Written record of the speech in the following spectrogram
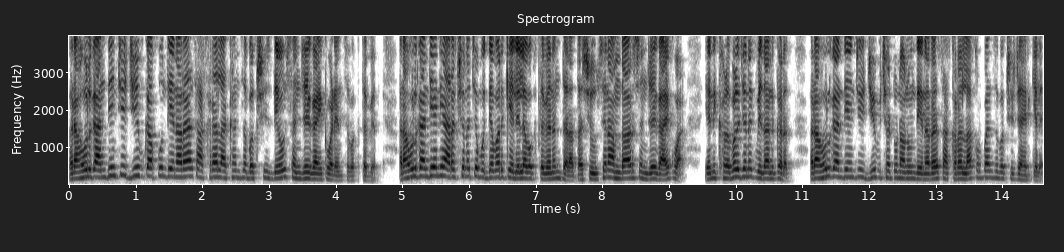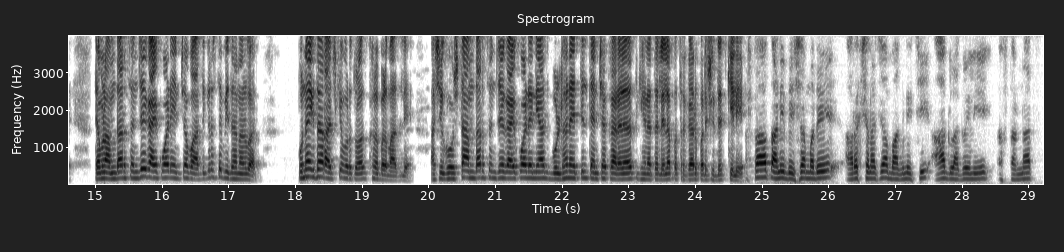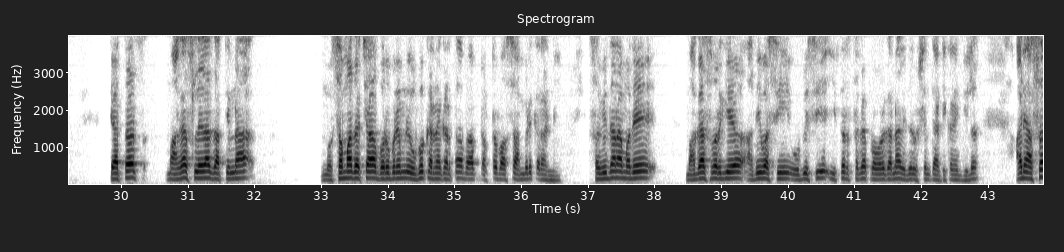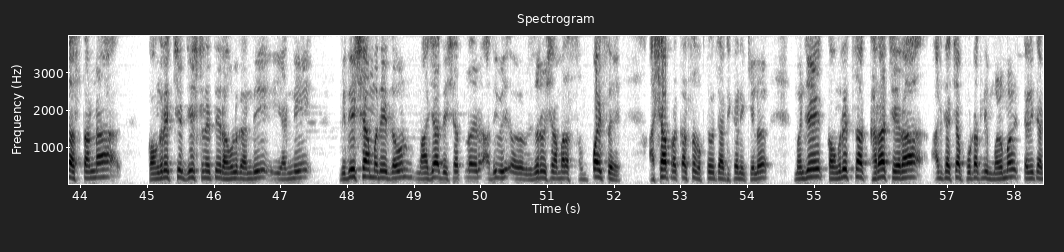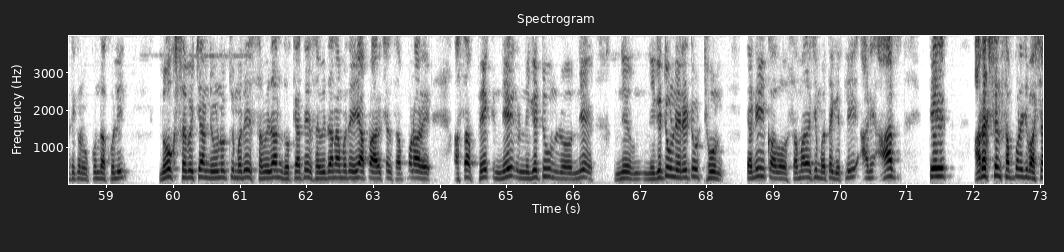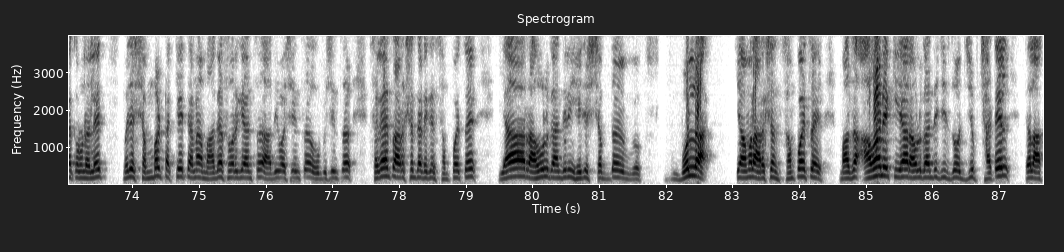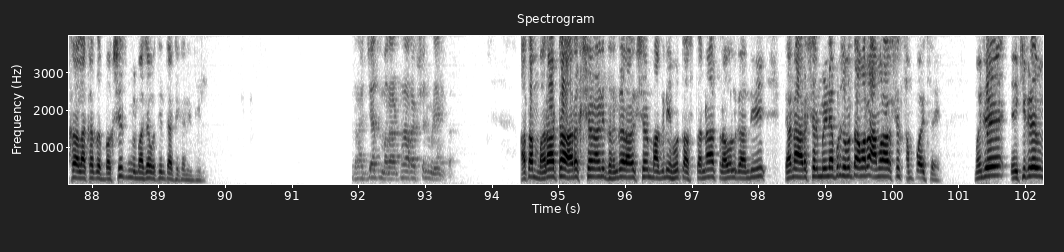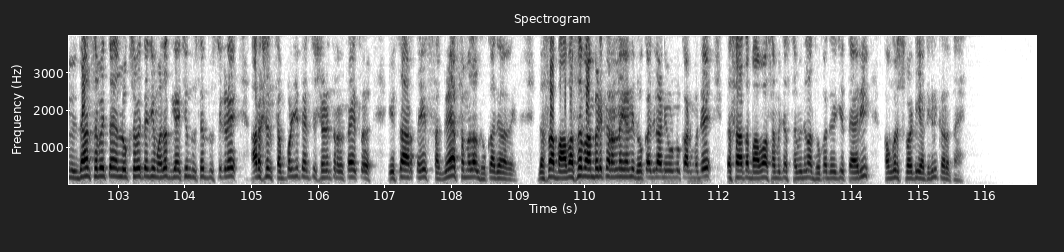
राहुल गांधींची जीभ कापून देणाऱ्या अकरा लाखांचं बक्षीस देऊ संजय गायकवाड यांचं वक्तव्य. राहुल गांधी यांनी आरक्षणाच्या मुद्द्यावर केलेल्या वक्तव्यानंतर आता शिवसेना आमदार संजय गायकवाड यांनी खळबळजनक विधान करत राहुल गांधी यांची जीभ छटून आणून देणाऱ्यास अकरा लाख रुपयांचं बक्षीस जाहीर केलंय. त्यामुळे आमदार संजय गायकवाड यांच्या वादग्रस्त विधानांवर पुन्हा एकदा राजकीय वर्तुळात खळबळ माजली आहे अशी घोषणा आमदार संजय गायकवाड यांनी आज बुलढाणा येथील त्यांच्या कार्यालयात घेण्यात आलेल्या पत्रकार परिषदेत केली आहे आणि देशामध्ये आरक्षणाच्या मागणीची आग लागलेली असतानाच त्यातच मागासलेल्या जातींना समाजाच्या बरोबरीने उभं करण्याकरता डॉक्टर बाबासाहेब आंबेडकरांनी संविधानामध्ये मागासवर्गीय आदिवासी ओबीसी इतर सगळ्या प्रवर्गांना रिझर्वेशन त्या ठिकाणी दिलं. आणि असं असताना काँग्रेसचे ज्येष्ठ नेते राहुल गांधी यांनी विदेशामध्ये जाऊन माझ्या देशातलं आदि रिझर्वेशन आम्हाला संपवायचं आहे अशा प्रकारचं वक्तव्य त्या ठिकाणी केलं. म्हणजे काँग्रेसचा खरा चेहरा आणि त्याच्या पोटातली मळमळ त्यांनी त्या ठिकाणी ओकून दाखवली. लोकसभेच्या निवडणुकीमध्ये संविधान धोक्यात आहे संविधानामध्ये हे आपलं आरक्षण संपवणार आहे असा फेक ने निगेटिव्ह ने निगेटिव्ह नेरेटिव्ह ठेवून त्यांनी क- समाजाची मतं घेतली आणि आज ते आरक्षण संपवण्याची भाषा करून आलेत म्हणजे शंभर टक्के त्यांना मागासवर्गीयांचं आदिवासींचं ओबीसींचं सगळ्यांचं आरक्षण त्या ठिकाणी संपवायचं आहे. या राहुल गांधींनी हे जे शब्द बोलला की आम्हाला आरक्षण संपवायचं आहे माझं आव्हान आहे की या राहुल गांधीची जो जीप छाटेल त्याला अकरा लाखाचं बक्षीस मी माझ्या वतीने त्या ठिकाणी देईल. राज्यात मराठा आरक्षण मिळेल का? आता मराठा आरक्षण आणि धनगर आरक्षण मागणी होत असतानाच राहुल गांधी त्यांना आरक्षण मिळण्यापूर्वी म्हणतात आम्हाला आम्हाला आरक्षण संपवायचं आहे. म्हणजे एकीकडे विधानसभेत लोकसभेत त्यांची मदत घ्यायची आणि दुसऱ्या दुसरीकडे आरक्षण संपण्याची त्यांचं षडयंत्र रचायचं याचा अर्थ हे सगळ्या समाजाला धोका देणार आहे. जसा बाबासाहेब आंबेडकरांना यांनी धोका दिला निवडणुकांमध्ये तसा आता बाबासाहेबांच्या संविधानाला धोका देण्याची तयारी काँग्रेस पार्टी या ठिकाणी करत आहे.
